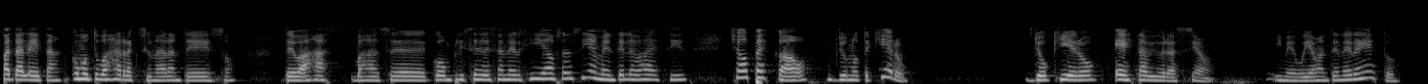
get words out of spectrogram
pataleta. ¿Cómo tú vas a reaccionar ante eso? ¿Te vas a, vas a ser cómplice de esa energía o sencillamente le vas a decir, chao pescado, yo no te quiero? Yo quiero esta vibración y me voy a mantener en esto.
